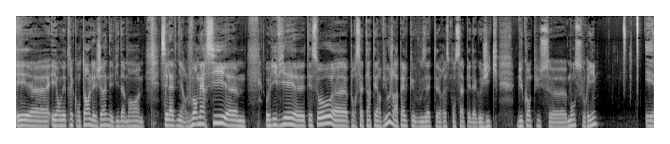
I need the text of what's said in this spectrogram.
et, euh, et, on est très contents. Les jeunes, évidemment, c'est l'avenir. Je vous remercie, euh, Olivier Tessot, euh, pour cette interview. Je rappelle que vous êtes responsable pédagogique du campus Montsouris. Et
